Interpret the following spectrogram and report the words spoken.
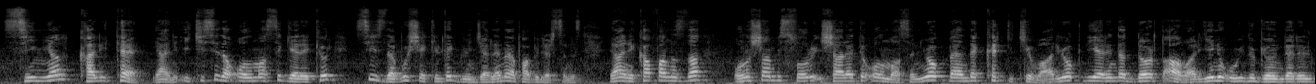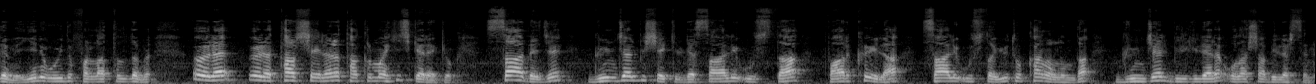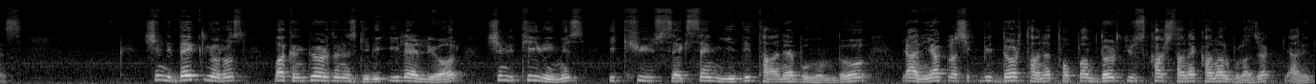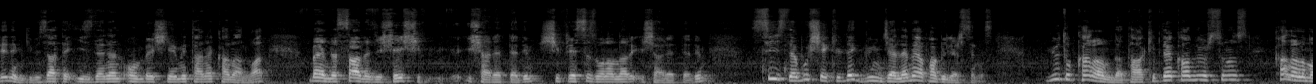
sinyal kalite yani ikisi de olması gerekiyor. Siz de bu şekilde güncelleme yapabilirsiniz. Yani kafanızda oluşan bir soru işareti olmasın. Yok bende 42 var, yok diğerinde 4A var. Yeni uydu gönderildi mi? Yeni uydu fırlatıldı mı? Öyle öyle tarz şeylere takılmaya hiç gerek yok. Sadece güncel bir şekilde Salih Usta farkıyla Salih Usta YouTube kanalında güncel bilgilere ulaşabilirsiniz. Şimdi bekliyoruz. Bakın gördüğünüz gibi ilerliyor. Şimdi TV'miz 287 tane bulundu. Yani yaklaşık bir 4 tane toplam 400 kaç tane kanal bulacak. Yani dediğim gibi zaten izlenen 15-20 tane kanal var. Ben de sadece şey şif- işaretledim. Şifresiz olanları işaretledim. Siz de bu şekilde güncelleme yapabilirsiniz. YouTube kanalımda takipte kalıyorsunuz. Kanalıma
